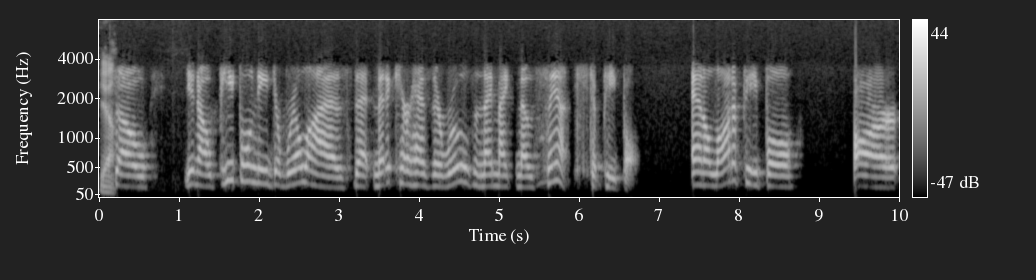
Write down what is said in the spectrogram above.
Yeah. So, you know, people need to realize that Medicare has their rules and they make no sense to people. And a lot of people are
